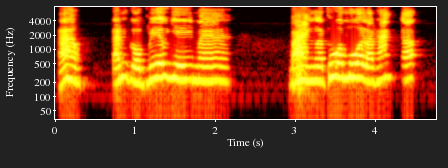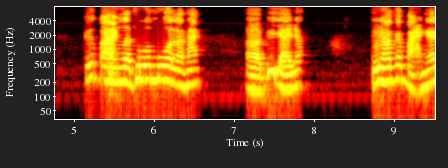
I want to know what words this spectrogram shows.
À, không? Đánh cổ phiếu gì mà bàn là thua mua là thắng đó. Cứ bàn là thua mua là thắng. Ờ cứ vậy đó. Tôi nói các bạn á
